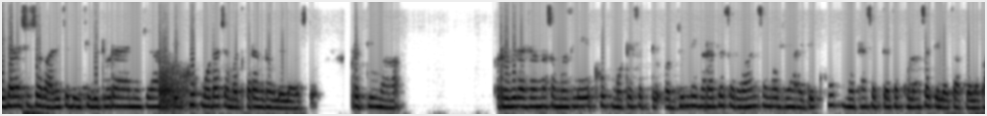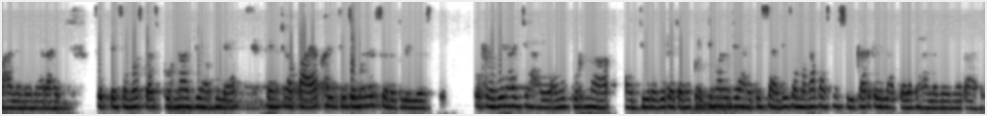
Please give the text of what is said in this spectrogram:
एकादशीच्या वारीच्या दिवशी विठुरायाने जे आहे ते खूप मोठा चमत्कार घडवलेला असतो. प्रतिमा रविराजांना समजले खूप मोठे सत्य. अर्जुनने घरातल्या सर्वांसमोर जे आहे ते खूप मोठ्या सत्याचा खुलासा केल्याचा आपल्याला पाहायला मिळणार आहे. सत्य समजताच पूर्णा जी आपल्या त्यांच्या पायाखालची जमीनच सरकलेली असते. तर रविराज जे आहे आणि पूर्ण जी रविराज आणि प्रतिमा जे आहे ते सायलीचा मनापासून स्वीकार केलेला आपल्याला पाहायला मिळणार आहे.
